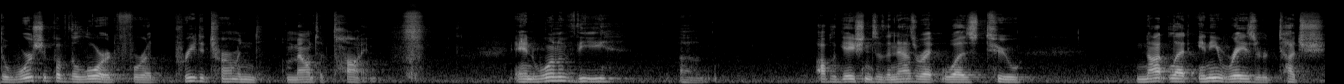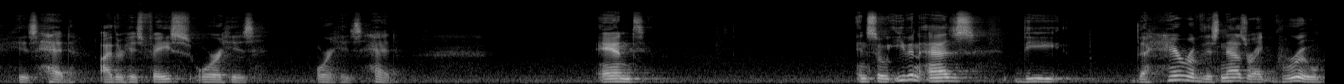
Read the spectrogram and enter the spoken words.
the worship of the Lord for a predetermined amount of time. And one of the um, obligations of the Nazarite was to not let any razor touch his head, either his face or his, or his head. And, and so, even as the, the hair of this Nazarite grew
